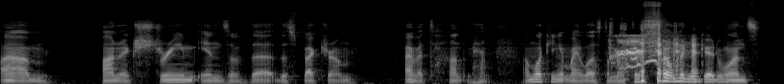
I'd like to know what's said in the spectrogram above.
Um, on extreme ends of the the spectrum. I have a ton, man. I'm looking at my list. I'm like, there's so many good ones.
